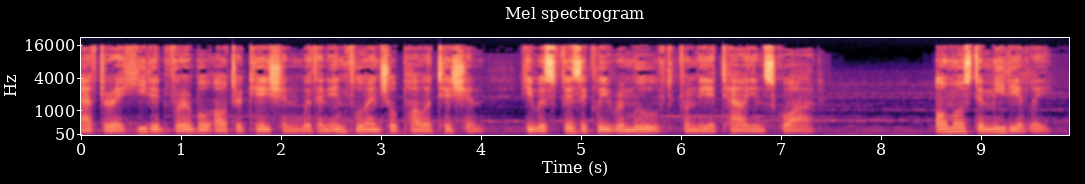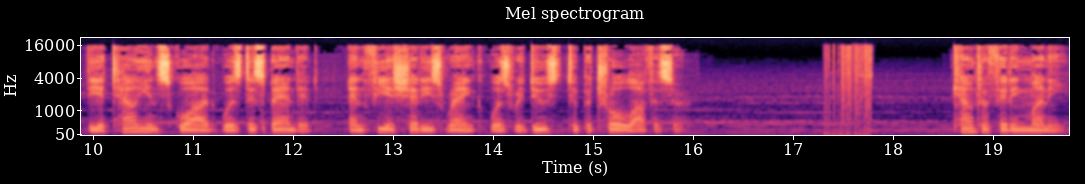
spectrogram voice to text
after a heated verbal altercation with an influential politician, he was physically removed from the Italian squad. Almost immediately, the Italian squad was disbanded, and Fiaschetti's rank was reduced to patrol officer. Counterfeiting money.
